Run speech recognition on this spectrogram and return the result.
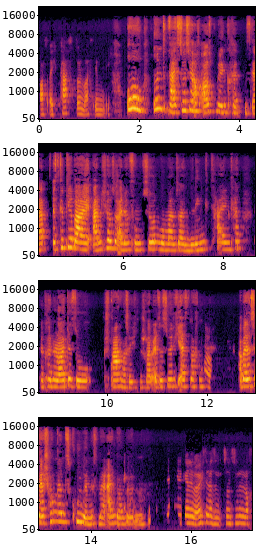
was euch passt und was eben nicht. Oh, und weißt du, was wir auch ausprobieren könnten? Es gibt ja bei Anchor so eine Funktion, wo man so einen Link teilen kann. Dann können Leute so Sprachnachrichten schreiben. Also das würde ich erst machen. Ja. Aber das wäre schon ganz cool, wenn es mal einbauen würden. ihr gerne möchtet, also sonst würde doch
